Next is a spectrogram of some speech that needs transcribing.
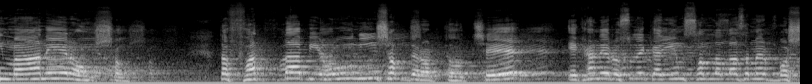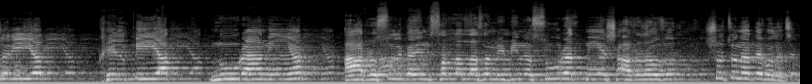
ইমানের অংশ। তো ফাত্তা বিউনি শব্দের অর্থ হচ্ছে, এখানে রসুল করিম সাল্লামের বশরিয়ত, খিলকিয়ত, নুরানিয়ত আর রসুল করিম সাল্লাম বিভিন্ন সুরত নিয়ে শাহজাদা হুজুর সূচনাতে বলেছেন।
